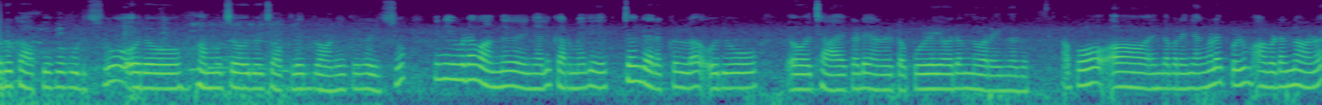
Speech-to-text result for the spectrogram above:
ഓരോ കാപ്പിയൊക്കെ കുടിച്ചു ഓരോ അമ്മുച്ച ഒരു ചോക്ലേറ്റ് ബ്രൗണിയൊക്കെ കഴിച്ചു. പിന്നെ ഇവിടെ വന്നു കഴിഞ്ഞാൽ കർമ്മയിലെ ഏറ്റവും തിരക്കുള്ള ഒരു ചായക്കടയാണ് കേട്ടോ പുഴയോരം എന്ന് പറയുന്നത്. അപ്പോൾ എന്താ പറയുക ഞങ്ങളെപ്പോഴും അവിടെ നിന്നാണ്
